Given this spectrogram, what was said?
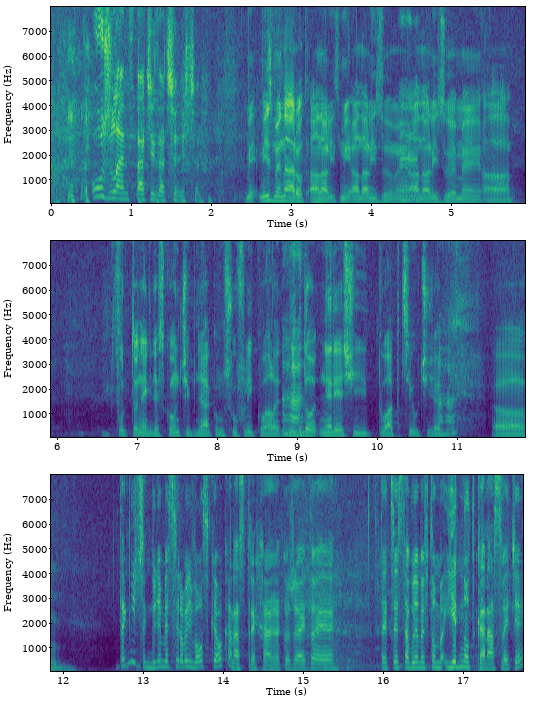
už len stačí začať niečo my, my sme národ analýz, my analizujeme, mm. analizujeme a furt to niekde skončí v nejakom šuflíku, ale Aha. nikto nerieši tú akciu. Čiže uh, Tak nič, tak budeme si robiť volské oka na strechách, akože aj to je... To je cesta, budeme v tom jednotka na svete.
